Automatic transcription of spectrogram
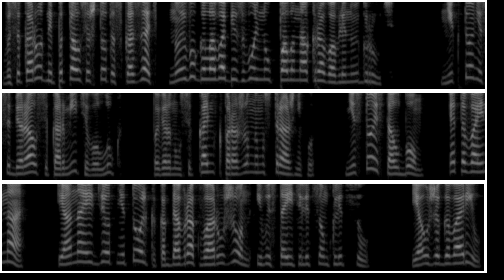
Высокородный пытался что-то сказать, но его голова безвольно упала на окровавленную грудь. Никто не собирался кормить его лук Повернулся Кальн к пораженному стражнику. «Не стой столбом! Это война! И она идет не только, когда враг вооружен, и вы стоите лицом к лицу. Я уже говорил,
